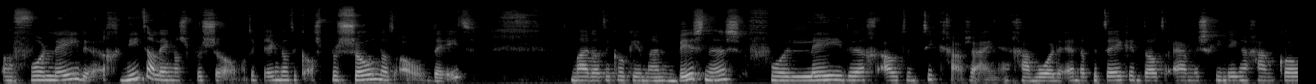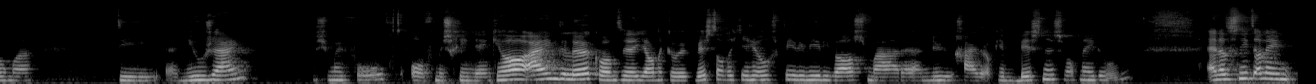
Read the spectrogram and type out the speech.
uh, volledig, niet alleen als persoon, want ik denk dat ik als persoon dat al deed, maar dat ik ook in mijn business volledig authentiek ga zijn en ga worden. En dat betekent dat er misschien dingen gaan komen die uh, nieuw zijn, als je mij volgt. Of misschien denk je, oh eindelijk, want uh, Janneke, ik wist al dat je heel spiriwiri was, maar uh, nu ga je er ook in business wat mee doen. En dat is niet alleen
